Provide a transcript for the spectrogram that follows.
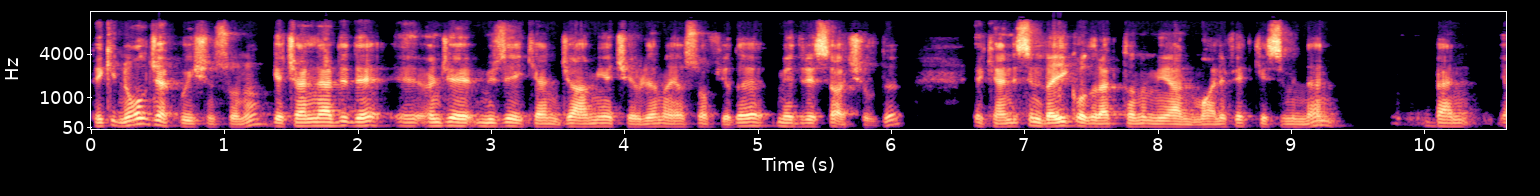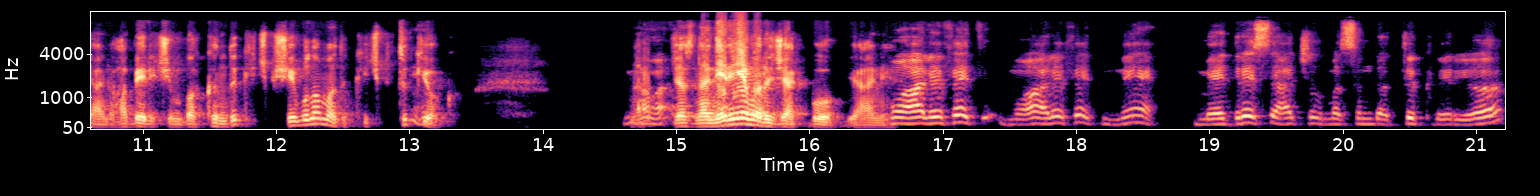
Peki ne olacak bu işin sonu? Geçenlerde de e, önce müzeyken camiye çevrilen Ayasofya'da medrese açıldı. E, kendisini layık olarak tanımayan muhalefet kesiminden ben yani haber için bakındık hiçbir şey bulamadık. Hiçbir tık yok. Ne yapacağız? Nereye varacak bu yani? Muhalefet muhalefet ne medrese açılmasında tık veriyor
